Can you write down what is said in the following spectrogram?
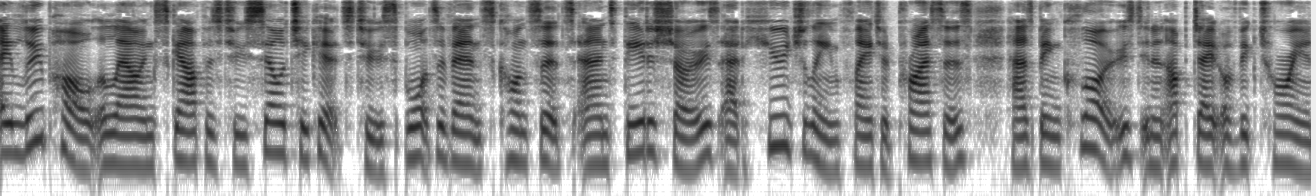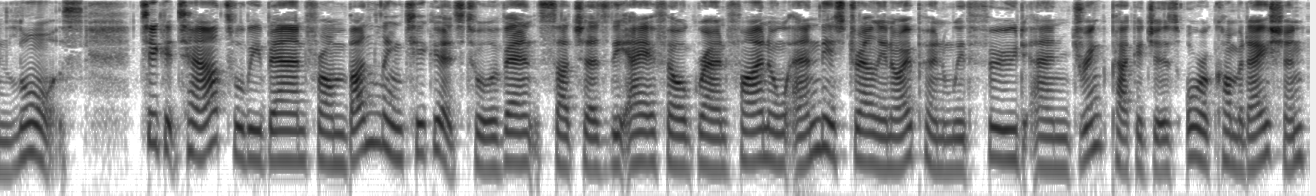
A loophole allowing scalpers to sell tickets to sports events, concerts, and theatre shows at hugely inflated prices has been closed in an update of Victorian laws. Ticket touts will be banned from bundling tickets to events such as the AFL Grand Final and the Australian Open with food and drink packages or accommodation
